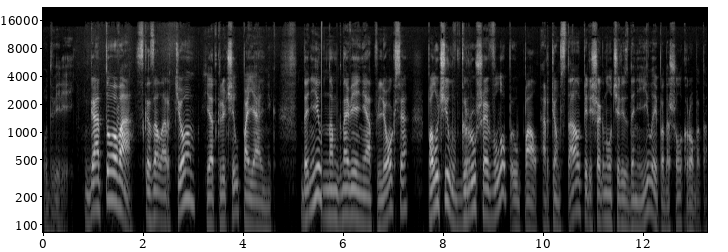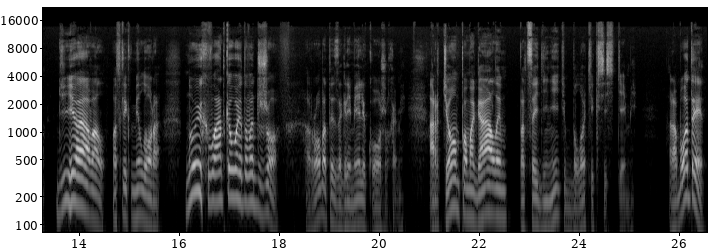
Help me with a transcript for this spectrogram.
у дверей. «Готово!» — сказал Артем и отключил паяльник. Даниил на мгновение отвлекся, получил в груше в лоб и упал. Артем встал, перешагнул через Даниила и подошел к роботам. «Дьявол!» — воскликнул Милора. «Ну и хватка у этого Джо!» Роботы загремели кожухами. Артем помогал им подсоединить блоки к системе. «Работает?»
